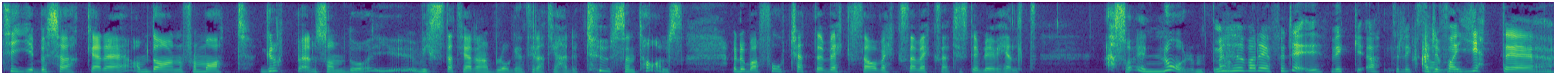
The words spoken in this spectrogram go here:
tio besökare om dagen från matgruppen som då visste att jag hade den här bloggen till att jag hade tusentals. Och det bara fortsatte växa och växa och växa tills det blev helt alltså enormt. men hur var det för dig? Vilk, att liksom, Ja, det var jätte...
